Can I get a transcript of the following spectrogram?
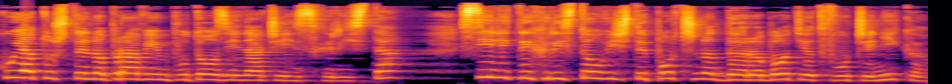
която ще направим по този начин с Христа – силите Христови ще почнат да работят в ученика.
